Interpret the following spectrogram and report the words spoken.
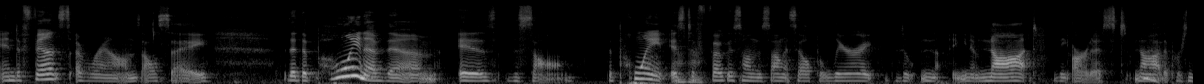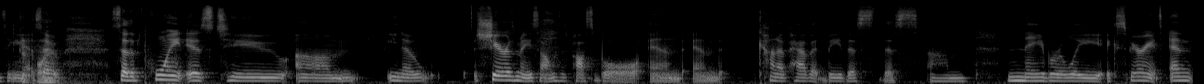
in defense of rounds, I'll say that the point of them is the song. The point is Mm-hmm. to focus on the song itself, the lyric, the, you know, not the artist, not the person singing Good it. point. So, so the point is to, um, you know, share as many songs as possible and and kind of have it be this this um, neighborly experience. And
